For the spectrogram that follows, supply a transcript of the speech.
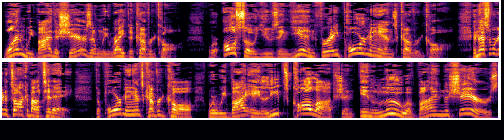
One, we buy the shares and we write the covered call. We're also using yin for a poor man's covered call. And that's what we're going to talk about today. The poor man's covered call, where we buy a Leaps call option in lieu of buying the shares,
